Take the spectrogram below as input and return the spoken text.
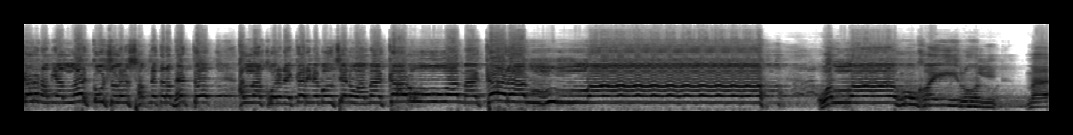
কারণ আমি আল্লাহর কৌশলের সামনে তারা ভেটত আল্লাহ কোরআন কারিমে বলছেন ও আমাকারু আমাকারাল্লাহ ওয়াল্লাহু খায়রুল মাকিরিন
